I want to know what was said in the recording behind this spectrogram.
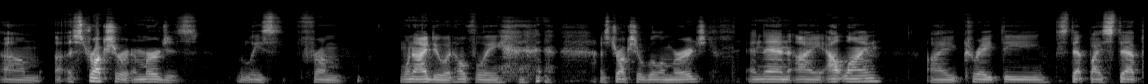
um, a structure emerges, at least from when I do it, hopefully a structure will emerge. And then I outline, I create the step by step,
